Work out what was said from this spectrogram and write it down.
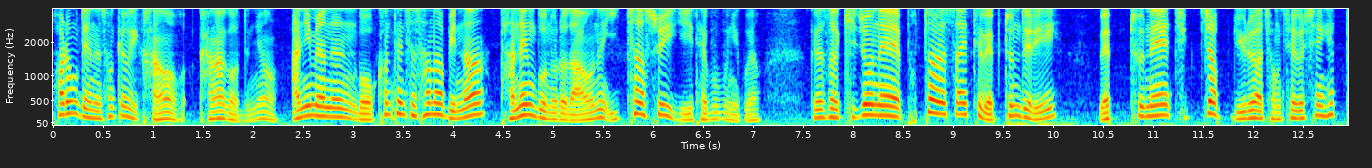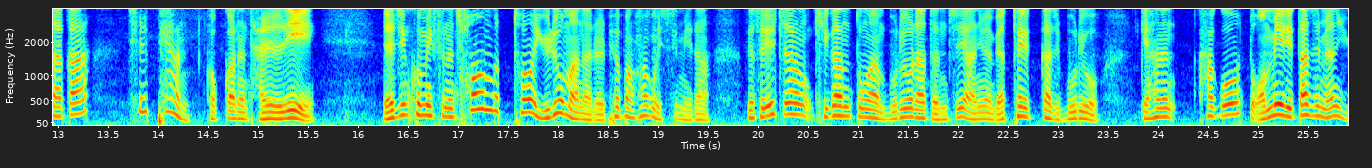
활용되는 성격이 강하, 강하거든요. 아니면은 뭐 컨텐츠 산업이나 단행본으로 나오는 2차 수익이 대부분이고요. 그래서 기존의 포털 사이트 웹툰들이 웹툰의 직접 유료화 정책을 시행했다가 실패한 것과는 달리 레진 코믹스는 처음부터 유료 만화를 표방하고 있습니다. 그래서 일정 기간 동안 무료라든지 아니면 몇 회까지 무료 이렇게 하는 하고 또 엄밀히 따지면 유-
